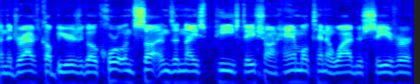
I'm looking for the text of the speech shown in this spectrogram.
in the draft a couple years ago. Courtland Sutton's a nice piece. DaeSean Hamilton at wide receiver.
